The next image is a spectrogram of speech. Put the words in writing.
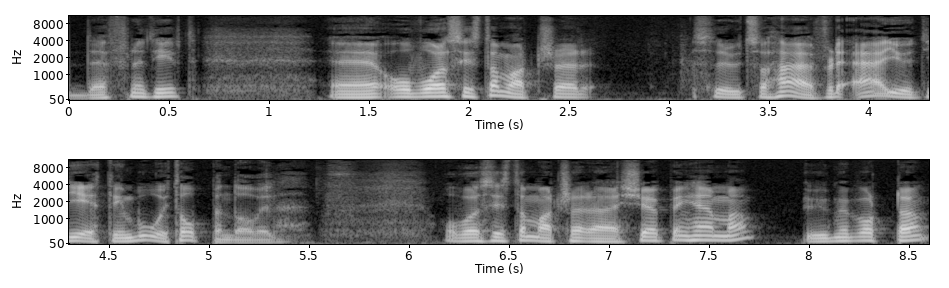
Definitivt. Och våra sista matcher ser ut så här, för det är ju ett getingbo i toppen David. Och våra sista matcher är Köping hemma, Umeå borta,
